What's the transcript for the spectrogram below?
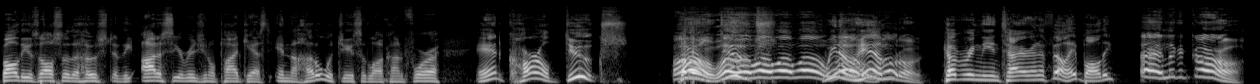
Baldy is also the host of the Odyssey original podcast, In the Huddle, with Jason La Canfora and Carl Dukes. Hold Carl whoa, Dukes. whoa, whoa, whoa, We whoa, know him. Hold on. Covering the entire NFL. Hey, Baldy. Hey, look at Carl.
